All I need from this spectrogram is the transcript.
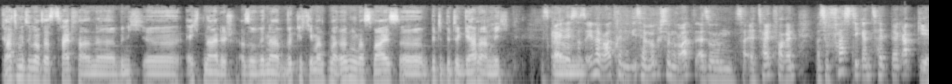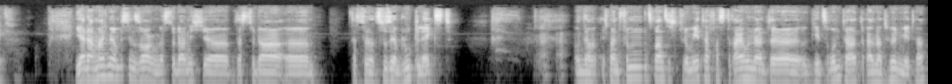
gerade mit Bezug auf das Zeitfahren, äh, bin ich äh, echt neidisch. Also wenn da wirklich jemand mal irgendwas weiß, äh, bitte, bitte gerne an mich. Das Geile ähm, ist, das eine Radrennen ist ja wirklich so ein Rad, also ein äh, Zeitfahrrennen, was so fast die ganze Zeit bergab geht. Ja, da mache ich mir ein bisschen Sorgen, dass du da nicht, äh, dass du da, dass du da zu sehr Blut leckst. Und da, ich meine, 25 Kilometer, fast 300 äh, geht's runter, 300 Höhenmeter.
